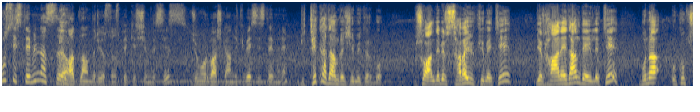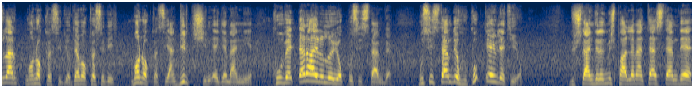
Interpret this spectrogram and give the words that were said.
Bu sistemi nasıl adlandırıyorsunuz peki şimdi siz? Cumhurbaşkanlığı hükümet sistemini. Bir tek adam rejimidir bu. Şu anda bir saray hükümeti, bir hanedan devleti. Buna hukukçular monokrasi diyor. Demokrasi değil. Monokrasi yani bir kişinin egemenliği. Kuvvetler ayrılığı yok bu sistemde. Bu sistemde hukuk devleti yok. Güçlendirilmiş parlamenter sistemde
